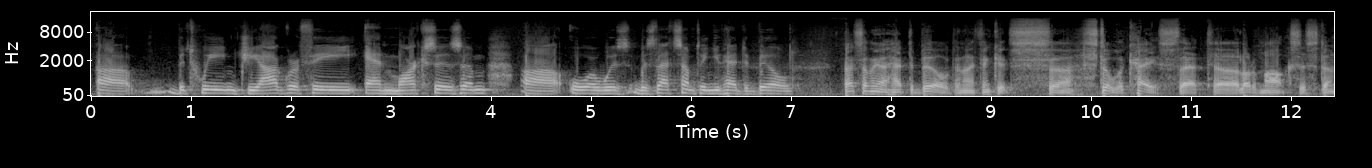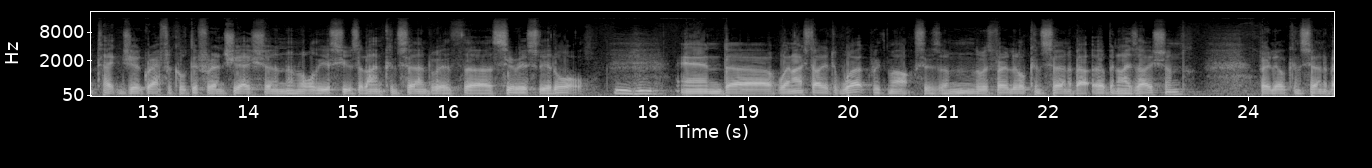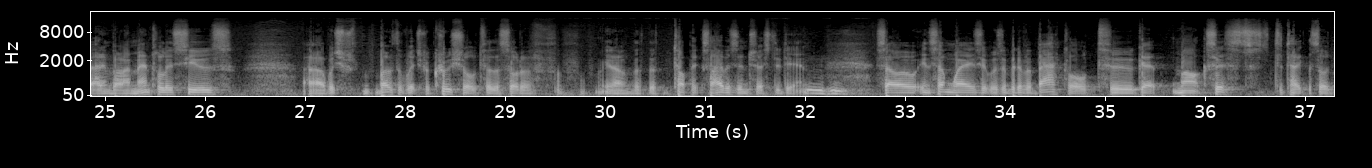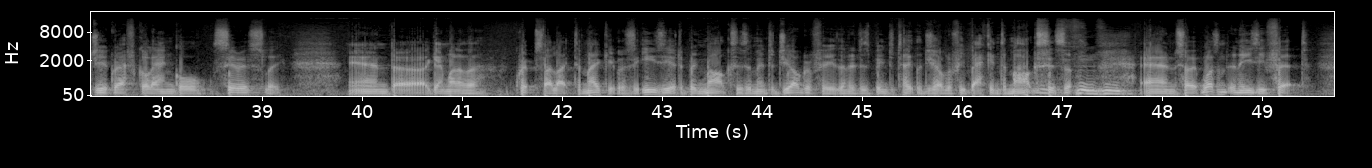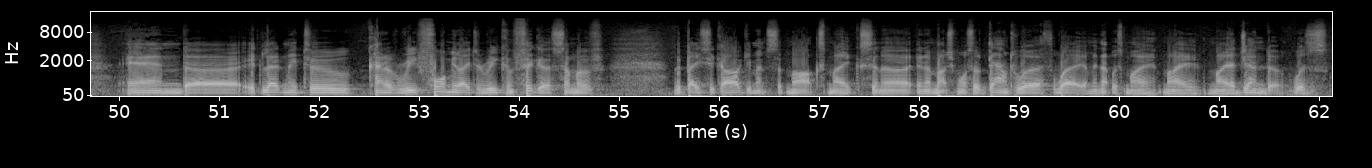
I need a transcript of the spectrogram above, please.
uh, between geography and Marxism, uh, or was, was that something you had to build? That's something I had to build, and I think it's uh, still the case that uh, a lot of Marxists don't take geographical differentiation and all the issues that I'm concerned with uh, seriously at all. Mm -hmm. And uh, when I started to work with Marxism, there was very little concern about urbanization, very little concern about environmental issues, uh, which both of which were crucial to the sort of you know the, the topics I was interested in. Mm -hmm. So in some ways it was a bit of a battle to get Marxists to take the sort of geographical angle seriously. And uh, again, one of the quips I like to make, it was easier to bring Marxism into geography than it has been to take the geography back into Marxism. Mm -hmm. And so it wasn't an easy fit. And uh, it led me to kind of reformulate and reconfigure some of the basic arguments that Marx makes in a, in a much more sort of down-to-earth way. I mean, that was my, my, my agenda, was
